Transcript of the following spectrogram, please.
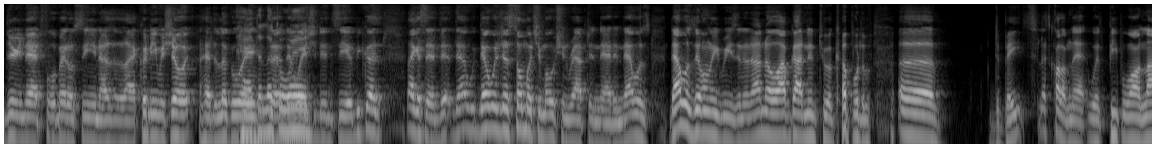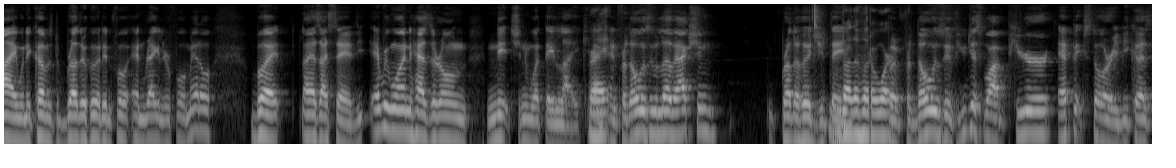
during that full metal scene, I, was, I couldn't even show it. I had to look away. Had to look that, that away. way she didn't see it because, like I said, that, that there was just so much emotion wrapped in that, and that was that was the only reason. And I know I've gotten into a couple of. Uh, debates let's call them that with people online when it comes to brotherhood and full and regular full metal but as i said everyone has their own niche and what they like And- Right. and, for those who love action brotherhood's your thing Brotherhood will work. but for those if you just want pure epic story because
